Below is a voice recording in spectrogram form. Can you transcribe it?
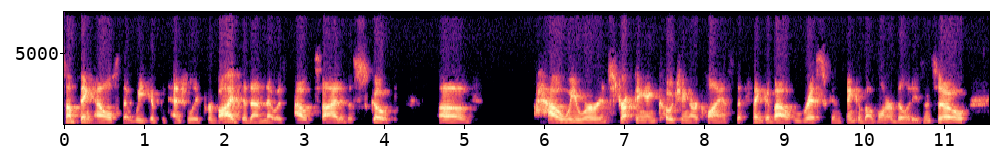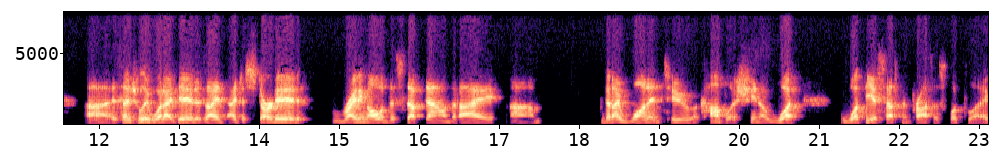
something else that we could potentially provide to them that was outside of the scope of how we were instructing and coaching our clients to think about risk and think about vulnerabilities. And so, uh, essentially, what I did is I I just started writing all of this stuff down that I um, that I wanted to accomplish. You know, what what the assessment process looked like,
